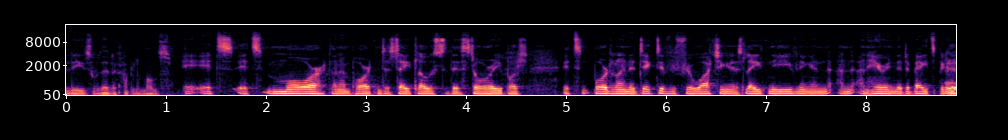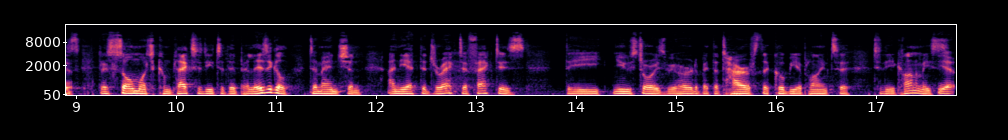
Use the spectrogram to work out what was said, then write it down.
leads within a couple of months. It's it's more than important to stay close to this story, but it's borderline addictive if you're watching it late in the evening and, and, and hearing the debates because yeah. there's so much complexity to the political dimension, and yet the direct effect is the news stories we heard about the tariffs that could be applying to, to the economies. Yeah,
